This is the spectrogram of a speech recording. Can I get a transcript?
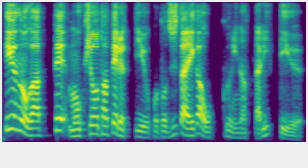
っていうのがあって、目標を立てるっていうこと自体が億劫になったりっていう、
